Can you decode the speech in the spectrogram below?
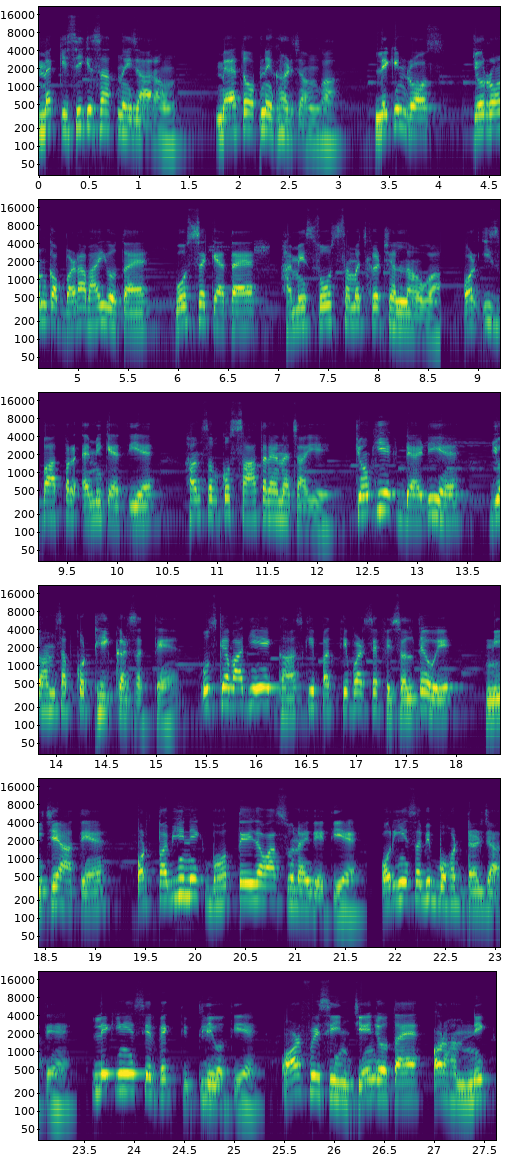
मैं किसी के साथ नहीं जा रहा हूँ। मैं तो अपने घर जाऊँगा। लेकिन रॉस, जो रॉन का बड़ा भाई होता है, वो उससे कहता है, हमें सोच समझ कर चलना होगा। और इस बात पर एमी कहती है, हम सबको साथ रहना चाहिए, क्योंकि एक डैडी है जो हम सबको ठीक कर सकते हैं। उसके बाद ये एक घास की पत्ती पर से फिसलते हुए नीचे आते हैं और तभी इन्हें एक बहुत तेज आवाज़ सुनाई देती है और ये सभी बहुत डर जाते हैं। लेकिन ये सिर्फ़ एक तितली होती है और फिर सीन चेंज होता है और हम निक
